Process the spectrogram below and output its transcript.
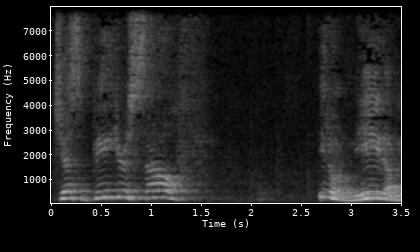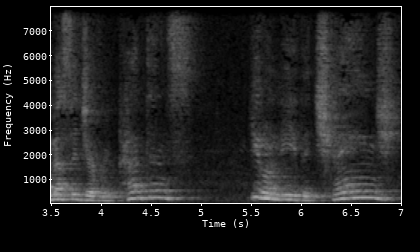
just be yourself. You don't need a message of repentance. You don't need the change.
